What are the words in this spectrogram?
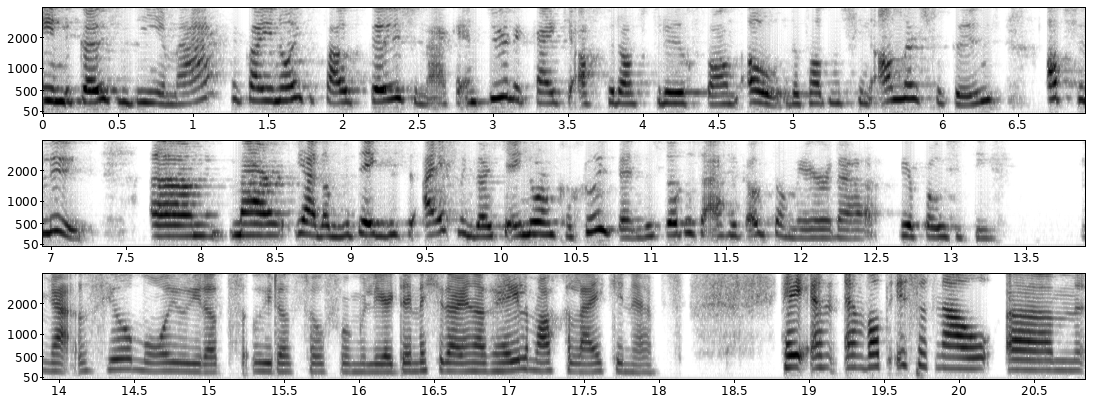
in de keuzes die je maakt, dan kan je nooit een foute keuze maken. En tuurlijk kijk je achteraf terug van, oh, dat had misschien anders gekund. Absoluut. Um, maar ja, dat betekent dus eigenlijk dat je enorm gegroeid bent. Dus dat is eigenlijk ook dan weer, uh, weer positief. Ja, dat is heel mooi hoe je dat, hoe je dat zo formuleert. Ik denk dat je daar inderdaad helemaal gelijk in hebt. hey, en, en wat is het nou um,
